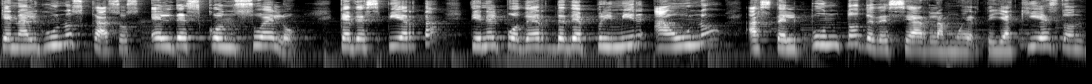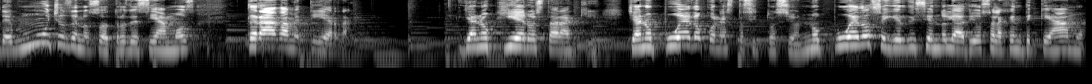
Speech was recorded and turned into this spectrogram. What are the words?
que en algunos casos el desconsuelo que despierta tiene el poder de deprimir a uno hasta el punto de desear la muerte. Y aquí es donde muchos de nosotros decíamos, trágame tierra. Ya no quiero estar aquí, ya no puedo con esta situación, no puedo seguir diciéndole adiós a la gente que amo,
